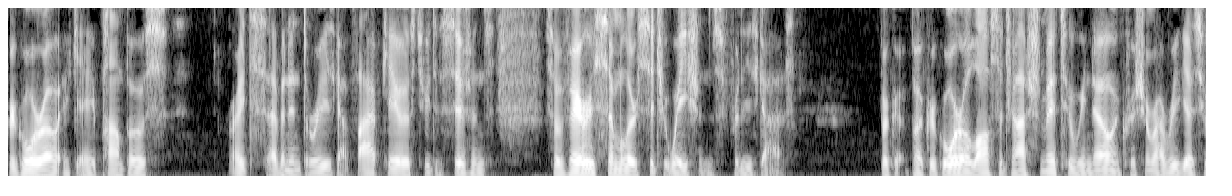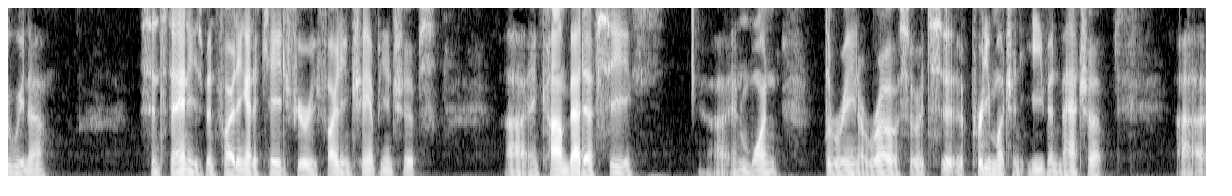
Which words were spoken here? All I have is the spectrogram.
Grigoro, aka Pampos, right, seven and three. He's got five KOs, two decisions. So very similar situations for these guys. But, but Grigoro lost to Josh Smith, who we know, and Christian Rodriguez, who we know. Since then, he's been fighting at a Cage Fury Fighting Championships uh, and Combat FC uh, and won three in a row. So it's a, pretty much an even matchup. Uh,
